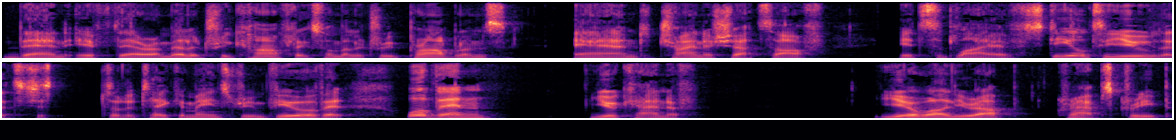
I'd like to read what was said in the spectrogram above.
then if there are military conflicts or military problems and China shuts off its supply of steel to you, let's just sort of take a mainstream view of it, well, then you're kind of, you're well, you're up, craps creep,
